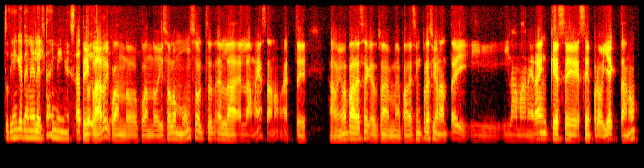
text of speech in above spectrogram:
tú tienes que tener el timing exacto. Sí, claro, y cuando, cuando hizo los moonsaults en la, en la mesa, ¿no? Este, a mí me parece que, o sea, me parece impresionante y, y, la manera en que se, se proyecta, ¿no?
